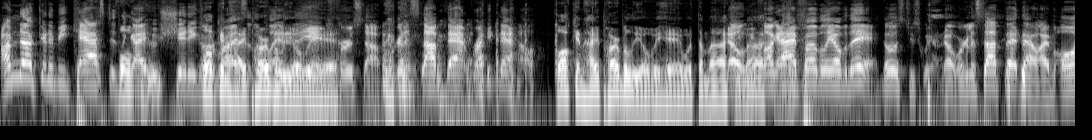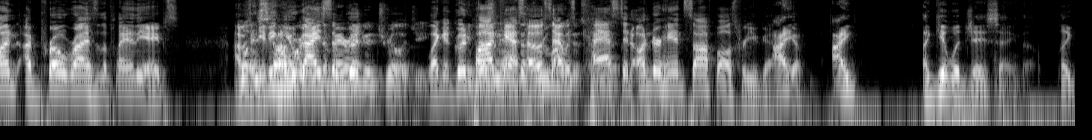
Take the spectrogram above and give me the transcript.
I'm not going to be cast as the guy who's shitting on Rise of the hyperbole Planet of the over Apes. here. First off, we're going to stop that right now. Fucking hyperbole over here with the Maki No, Maki. fucking hyperbole over there. Those two square. No, we're gonna stop that now. I'm on. I'm pro Rise of the Planet of the Apes. I was Well, giving Star you guys some very good, trilogy, like a good It podcast host. I was this one does. casting underhand softballs for you guys. I Go. I I get what Jay's saying though. Like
